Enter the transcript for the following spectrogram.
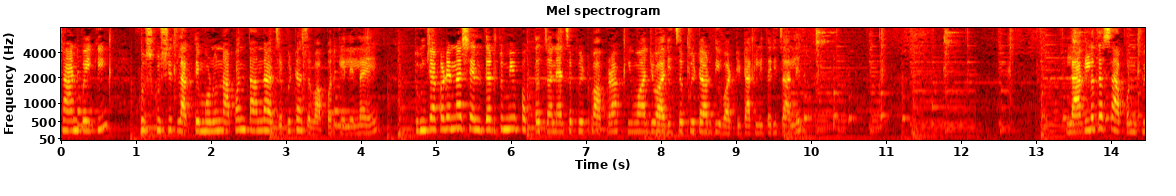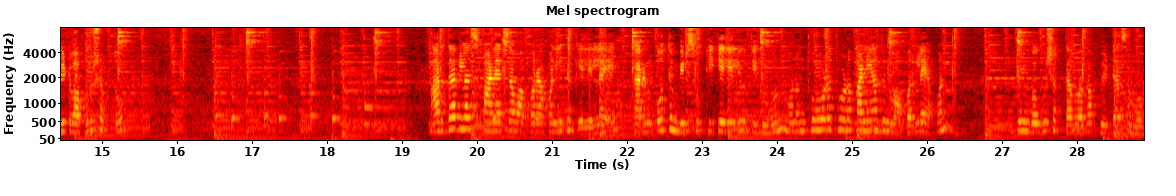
छानपैकी खुसखुशीत लागते म्हणून आपण तांदळाच्या पिठाचा वापर केलेला आहे. तुमच्याकडे नसेल तर तुम्ही फक्त चण्याचं पीठ वापरा किंवा ज्वारीचं पीठ अर्धी वाटी टाकली तरी चालेल. लागलं तसं आपण पीठ वापरू शकतो. अर्धा ग्लास पाण्याचा वापर आपण इथं केलेला आहे. कारण कोथिंबीर सुकी केलेली होती धुवून म्हणून थोडं थोडं पाणी अजून वापरलंय आपण. तुम्ही बघू शकता बघा पीठ असं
